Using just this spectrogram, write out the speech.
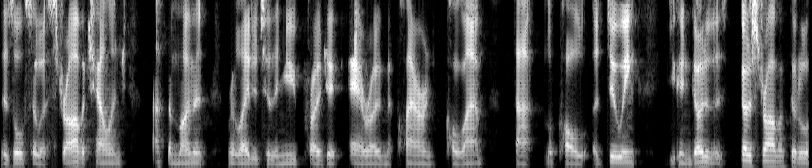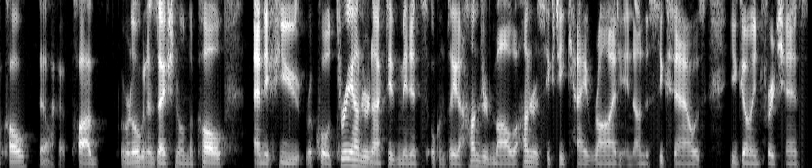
There's also a Strava challenge at the moment related to the new Project Aero McLaren collab that Le Col are doing. You can go to the go to Strava, go to Le Col. They're like a club or an organization on Le Col. And if you record 300 active minutes or complete a 100 mile, 160k ride in under six hours, you go in for a chance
